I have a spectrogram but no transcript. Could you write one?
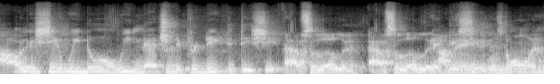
all this shit we doing, we naturally predicted this shit. absolutely, absolutely. That I this mean, shit was going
